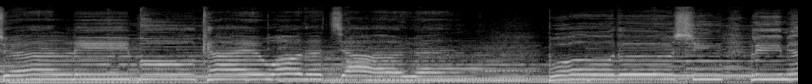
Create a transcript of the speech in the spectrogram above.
却离不开我的家园。我的心里面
